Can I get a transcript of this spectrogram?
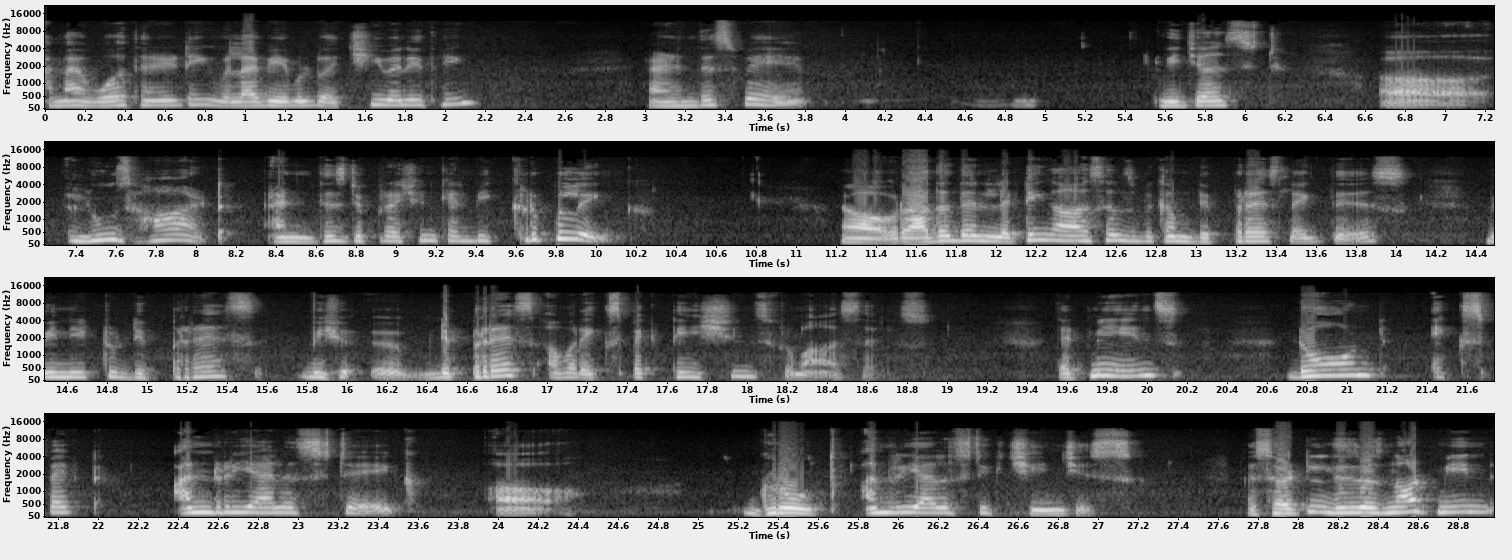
Am I worth anything? Will I be able to achieve anything? And in this way, we just uh, lose heart and this depression can be crippling. Now rather than letting ourselves become depressed like this we need to depress we should uh, depress our expectations from ourselves. That means don't expect unrealistic uh, growth unrealistic changes. Now, certainly this does not mean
